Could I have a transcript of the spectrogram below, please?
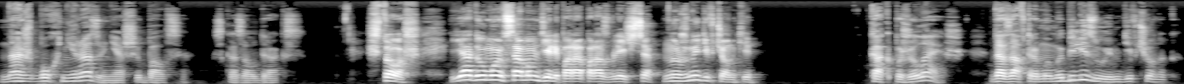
Наш бог ни разу не ошибался, сказал Дракс. Что ж, я думаю, в самом деле пора поразвлечься. Нужны девчонки. Как пожелаешь. До завтра мы мобилизуем девчонок.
